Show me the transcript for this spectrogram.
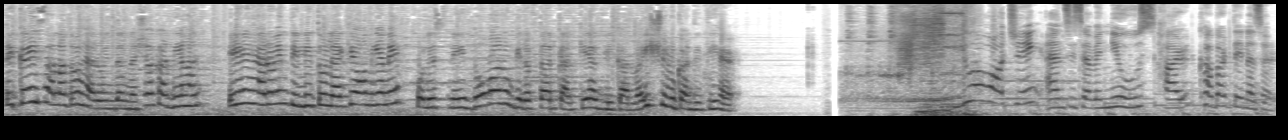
ਤੇ ਕਈ ਸਾਲਾਂ ਤੋਂ ਹੈਰੋਇਨ ਦਾ ਨਸ਼ਾ ਕਰਦੀਆਂ ਹਨ। ਇਹ ਹੈਰੋਇਨ ਦਿੱਲੀ ਤੋਂ ਲੈ ਕੇ ਆਉਂਦੀਆਂ ਨੇ। ਪੁਲਿਸ ਨੇ ਦੋਵਾਂ ਨੂੰ ਗ੍ਰਿਫਤਾਰ ਕਰਕੇ ਅਗਲੀ ਕਾਰਵਾਈ ਸ਼ੁਰੂ ਕਰ ਦਿੱਤੀ ਹੈ। You are watching NC7 news ਹਰ ਖਬਰ ਤੇ ਨਜ਼ਰ।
